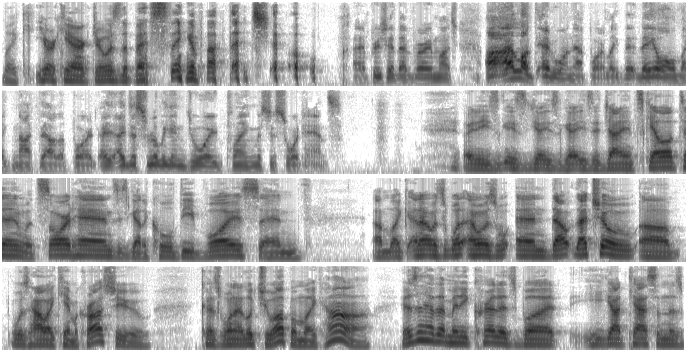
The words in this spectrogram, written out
Like your character was the best thing about that show. I appreciate that very much. Uh, I loved everyone that part. Like they, they, all like knocked out of the part. I, I just really enjoyed playing Mr. Sword Hands. And he's he's he's a, he's a giant skeleton with sword hands. He's got a cool deep voice, and I'm like, and I was I was and that that show uh, was how I came across you, because when I looked you up, I'm like, huh, he doesn't have that many credits, but he got cast in this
